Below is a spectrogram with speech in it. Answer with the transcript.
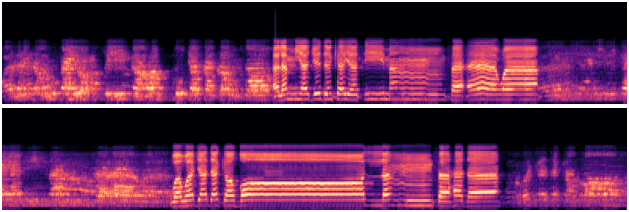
ولسوف يعطيك ربك فترضى. ألم يجدك يتيما فآوى. ألم يجدك يتيما فآوى ووجدك ضالا فهدى. ووجدك ضالا فهدى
